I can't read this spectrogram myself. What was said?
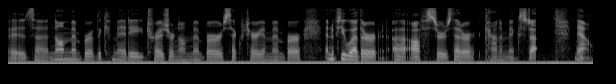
is a non-member of the committee, treasurer non-member, secretary a member, and a few other uh, officers that are kind of mixed up. Now,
